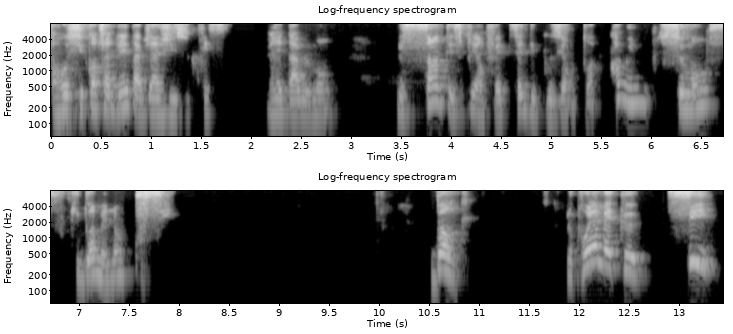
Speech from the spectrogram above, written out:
reçu, quand tu as donné ta vie à Jésus-Christ, véritablement, le Saint-Esprit, en fait, s'est déposé en toi comme une semence qui doit maintenant pousser. Donc, le problème est que si,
